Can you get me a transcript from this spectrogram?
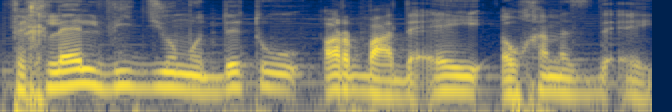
في خلال فيديو مدته أربع دقايق أو خمس دقايق.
